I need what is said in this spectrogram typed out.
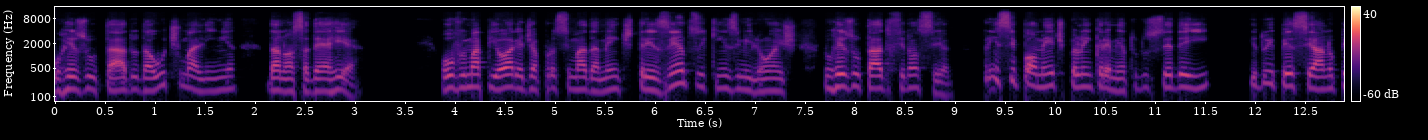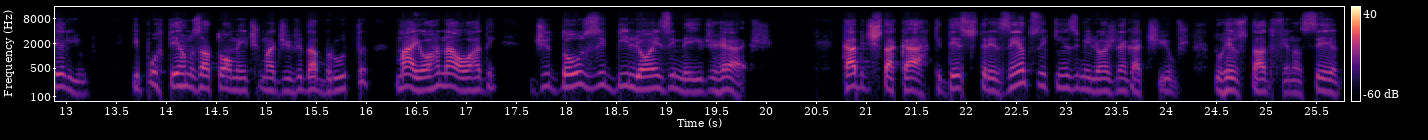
o resultado da última linha da nossa DRE. Houve uma piora de aproximadamente 315 milhões no resultado financeiro, principalmente pelo incremento do CDI e do IPCA no período e por termos atualmente uma dívida bruta maior na ordem de 12 bilhões e meio de reais. Cabe destacar que desses 315 milhões negativos do resultado financeiro,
